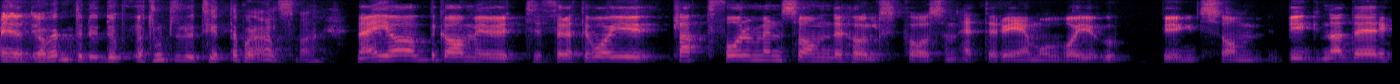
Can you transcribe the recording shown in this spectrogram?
Eh, jag, vet inte, du, jag tror inte du tittade på det alls va? Nej, jag begav mig ut för att det var ju plattformen som det hölls på som hette Remo var ju uppbyggd som byggnader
